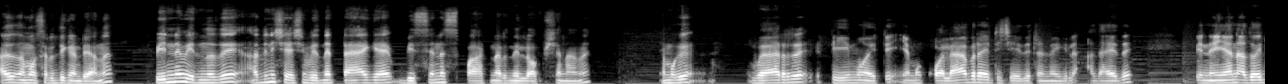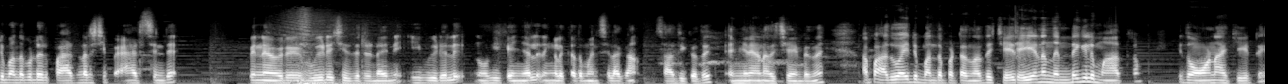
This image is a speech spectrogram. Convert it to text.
അത് നമ്മൾ ശ്രദ്ധിക്കേണ്ടതാണ്. പിന്നെ വരുന്നത് അതിനുശേഷം വരുന്ന ടാഗ് ആയ ബിസിനസ് പാർട്ട്ണർ എന്നുള്ള ഓപ്ഷനാണ് നമുക്ക് വേറൊരു ടീമുമായിട്ട് നമ്മൾ കൊലാബറേറ്റ് ചെയ്തിട്ടുണ്ടെങ്കിൽ അതായത് പിന്നെ ഞാൻ അതുമായിട്ട് ബന്ധപ്പെട്ട ഒരു പാർട്ട്ണർഷിപ്പ് ആഡ്സിന്റെ പിന്നെ ഒരു വീഡിയോ ചെയ്തിട്ടുണ്ട്. അതിന് ഈ വീഡിയോയിൽ നോക്കിക്കഴിഞ്ഞാൽ നിങ്ങൾക്ക് അത് മനസ്സിലാക്കാൻ സാധിക്കും അത് എങ്ങനെയാണ് അത് ചെയ്യേണ്ടത് അപ്പോൾ അതുമായിട്ട് ബന്ധപ്പെട്ടത് അത് ചെയ്- ചെയ്യണമെന്നുണ്ടെങ്കിൽ മാത്രം ഇത് ഓൺ ആക്കിയിട്ട്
